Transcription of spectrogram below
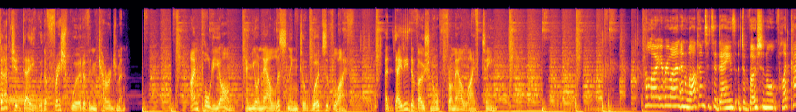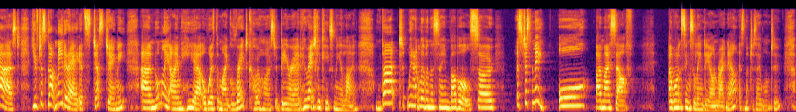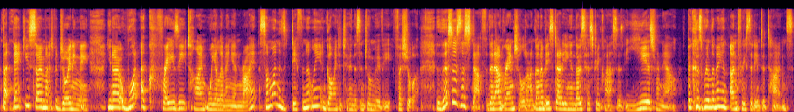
Start your day with a fresh word of encouragement. I'm Paul de Jong, and you're now listening to Words of Life, a daily devotional from our life team. Hello, everyone, and welcome to today's devotional podcast. You've just got me today. It's just Jamie. Uh, normally, I'm here with my great co host, B who actually keeps me in line, but we don't live in the same bubble, so it's just me, all by myself. I won't sing Celine Dion right now as much as I want to, but thank you so much for joining me. You know, what a crazy time we are living in, right? Someone is definitely going to turn this into a movie for sure. This is the stuff that our grandchildren are going to be studying in those history classes years from now because we're living in unprecedented times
